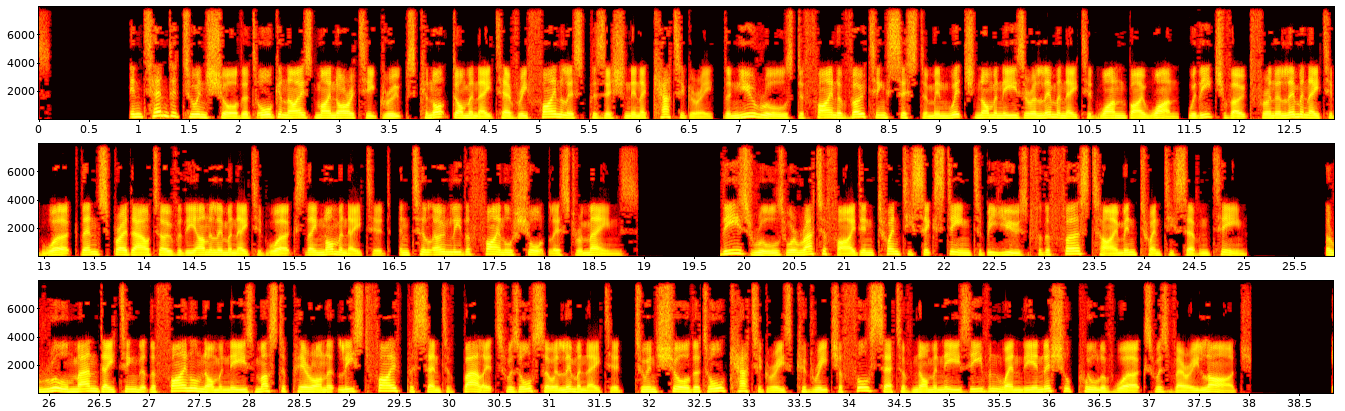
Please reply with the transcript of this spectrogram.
Intended to ensure that organized minority groups cannot dominate every finalist position in a category, the new rules define a voting system in which nominees are eliminated one by one, with each vote for an eliminated work then spread out over the uneliminated works they nominated, until only the final shortlist remains. These rules were ratified in 2016 to be used for the first time in 2017. A rule mandating that the final nominees must appear on at least 5% of ballots was also eliminated, to ensure that all categories could reach a full set of nominees even when the initial pool of works was very large.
